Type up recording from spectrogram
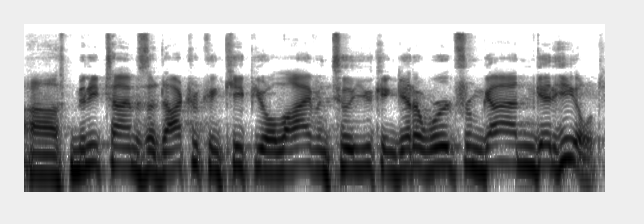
Uh, many times the doctor can keep you alive until you can get a word from God and get healed.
